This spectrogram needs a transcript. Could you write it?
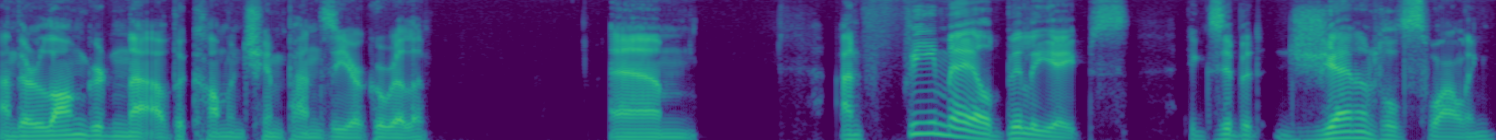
And they're longer than that of the common chimpanzee or gorilla. Um, and female Bili apes exhibit genital swelling,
